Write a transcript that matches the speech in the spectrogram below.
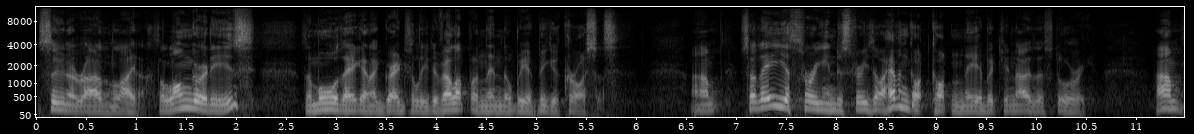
sooner rather than later. The longer it is, the more they're going to gradually develop and then there'll be a bigger crisis. Um, so they're your three industries. I haven't got cotton there, but you know the story. Um,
